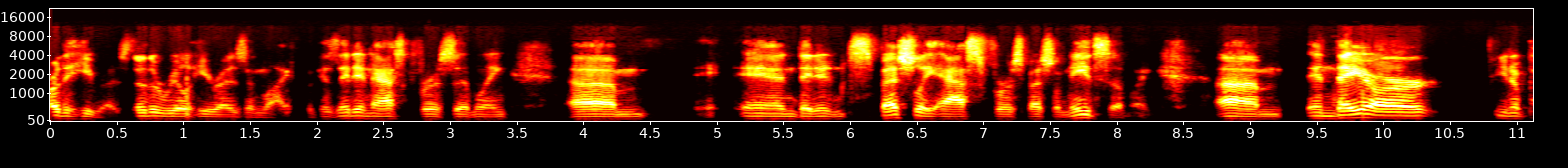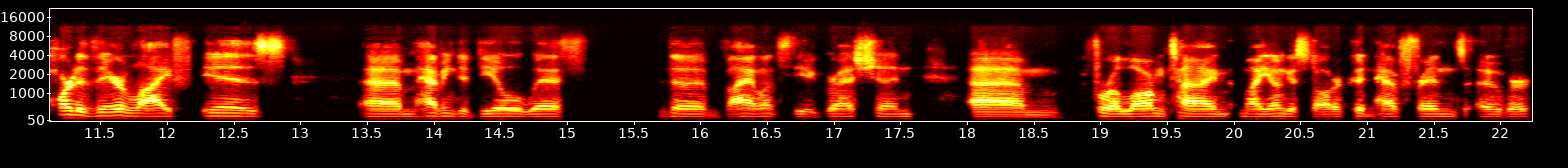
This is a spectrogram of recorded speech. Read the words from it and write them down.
are the heroes. They're the real heroes in life because they didn't ask for a sibling um, and they didn't specially ask for a special needs sibling. Um, and they are you know part of their life is um, having to deal with the violence the aggression um, for a long time my youngest daughter couldn't have friends over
